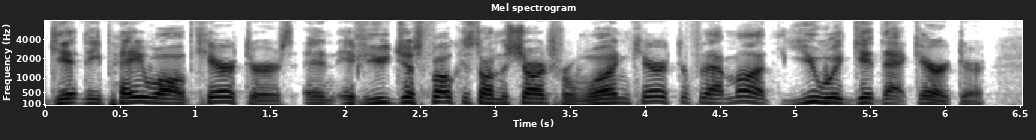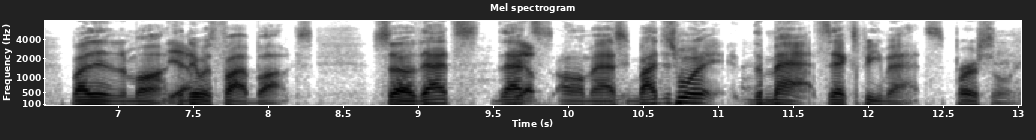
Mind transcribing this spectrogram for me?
get the paywalled characters, and if you just focused on the shards for one character for that month, you would get that character by the end of the month, and it was five bucks. So that's that's all I'm asking. But I just want the mats, XP mats, personally.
